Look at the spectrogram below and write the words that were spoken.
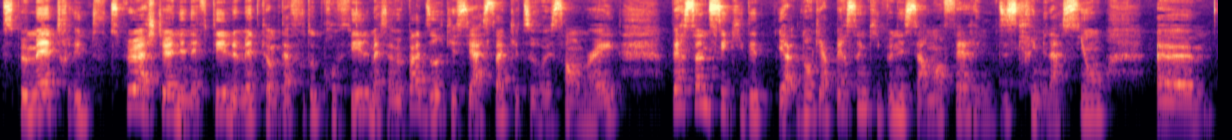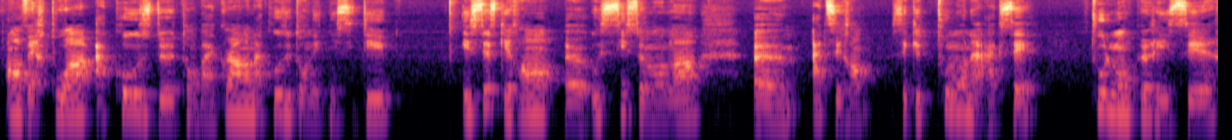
Tu peux mettre une, tu peux acheter un NFT, le mettre comme ta photo de profil, mais ça veut pas dire que c'est à ça que tu ressembles, right? Personne sait qui, donc il n'y a personne qui peut nécessairement faire une discrimination euh, envers toi à cause de ton background, à cause de ton ethnicité. Et c'est ce qui rend euh, aussi ce monde-là euh, attirant. C'est que tout le monde a accès, tout le monde peut réussir,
